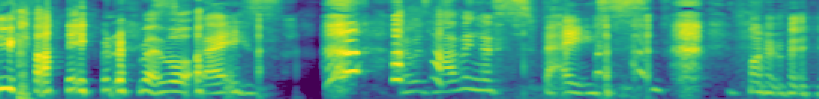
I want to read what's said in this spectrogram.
you can't even remember. space. I was having a space moment.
